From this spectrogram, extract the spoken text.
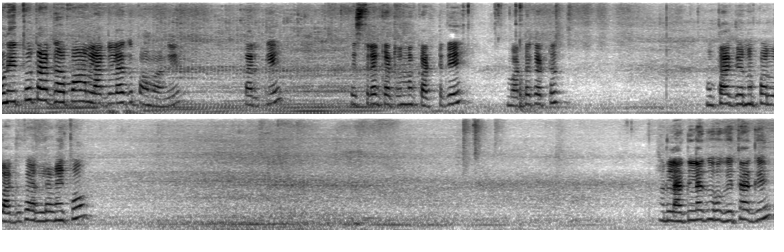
ਹੁਣ ਇੱਥੋਂ ਧਾਗਾ ਆਪਾਂ ਅਲੱਗ-ਅਲੱਗ ਪਾਵਾਂਗੇ ਕਰਕੇ। ਇਸ ਤਰ੍ਹਾਂ ਕਟਰ ਨਾਲ ਕੱਟ ਕੇ, ਵੱਢ ਕੱਟ। ਹੁਣ ਧਾਗੇ ਨੂੰ ਆਪਾਂ ਅਲੱਗ ਕਰ ਲੈਣਾ ਇਥੋਂ। ਅਲੱਗ-ਅਲੱਗ ਹੋ ਗਏ ਧਾਗੇ।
